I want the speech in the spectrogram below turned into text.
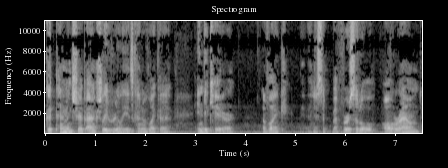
Good penmanship actually really is kind of like a indicator of like just a, a versatile all around,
